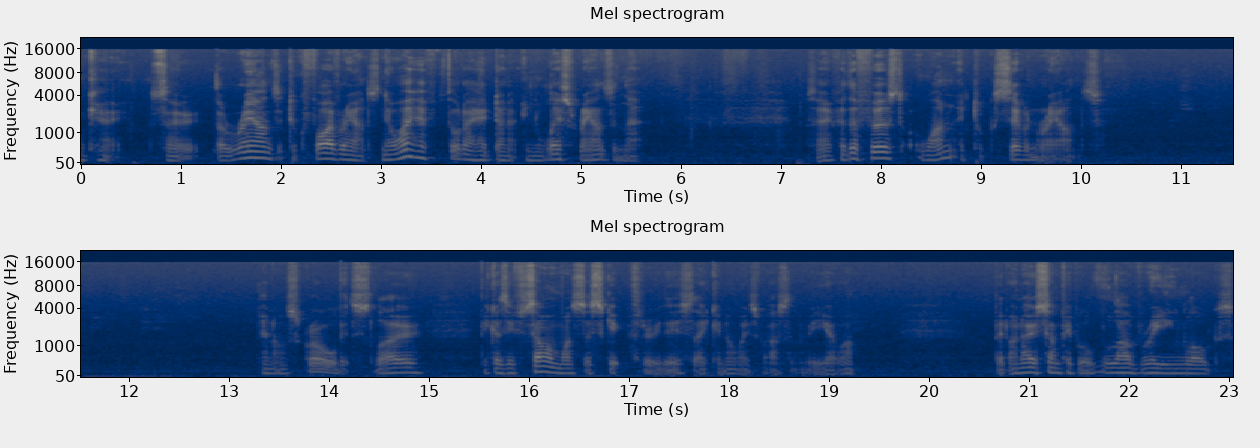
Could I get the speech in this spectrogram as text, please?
Okay, so the rounds, it took five rounds. Now I have thought I had done it in less rounds than that. So for the first one, it took seven rounds. And I'll scroll a bit slow because if someone wants to skip through this, they can always fasten the video up. But I know some people love reading logs.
